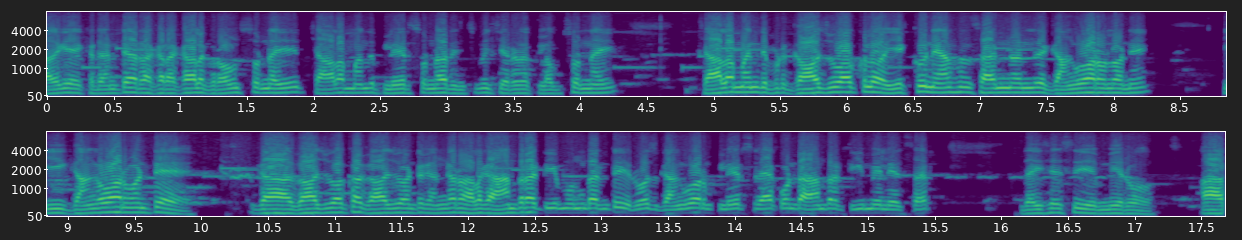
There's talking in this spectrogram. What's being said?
అలాగే ఇక్కడ అంటే రకరకాల గ్రౌండ్స్ ఉన్నాయి. చాలా మంది ప్లేయర్స్ ఉన్నారు. ఇంచుమించు ఇరవై క్లబ్స్ ఉన్నాయి. చాలా మంది ఇప్పుడు గాజువాకలో ఎక్కువ నేషనల్ సాధిన గంగవరంలోనే. ఈ గంగవరం అంటే గా- గాజువాక గాజు అంటే గంగవరం. అలాగే ఆంధ్ర టీం ఉందంటే ఈ రోజు గంగవరం ప్లేయర్స్ లేకుండా ఆంధ్ర టీమే లేదు సార్. దయచేసి మీరు ఆ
